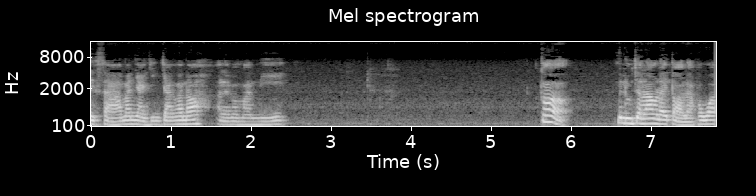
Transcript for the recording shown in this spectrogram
ศึกษามันอย่างจริงจังแล้วเนาะอะไรประมาณนี้ ก็ ไม่รู้จะเล่าอะไรต่อแล้ว เพราะว่า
